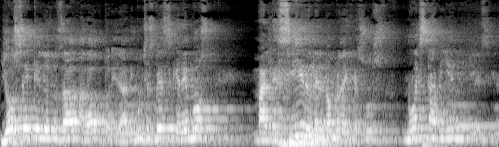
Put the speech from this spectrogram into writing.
Yo sé que Dios nos ha, dado autoridad y muchas veces queremos maldecir en el nombre de Jesús. No está bien, iglesia.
